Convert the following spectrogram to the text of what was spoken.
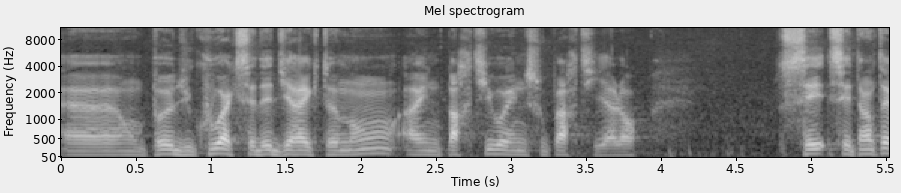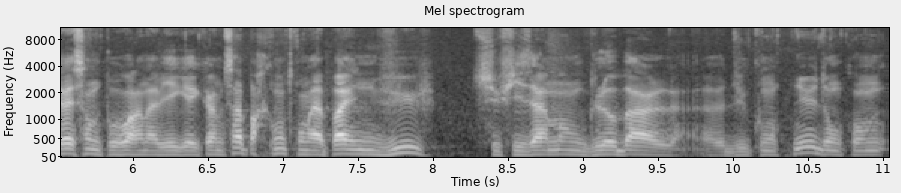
Euh, on peut du coup accéder directement à une partie ou à une sous-partie. Alors, c'est intéressant de pouvoir naviguer comme ça, par contre, on n'a pas une vue suffisamment global euh, du contenu, donc on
